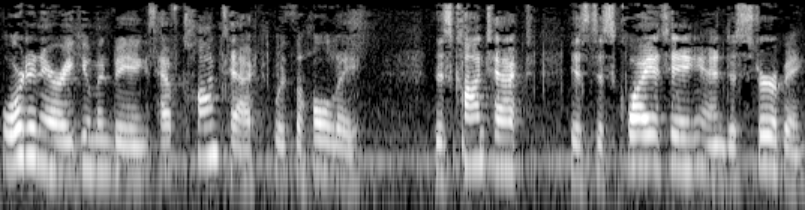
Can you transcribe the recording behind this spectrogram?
ordinary human beings, have contact with the holy. This contact is disquieting and disturbing,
